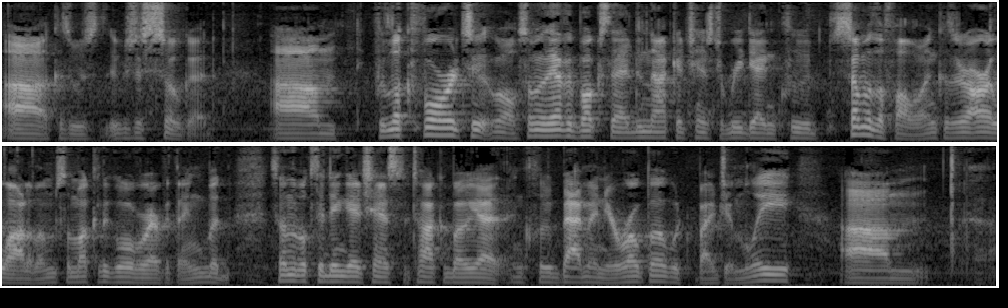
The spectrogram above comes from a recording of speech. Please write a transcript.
because uh, it was it was just so good. Um, if we look forward to, well, some of the other books that I did not get a chance to read yet include some of the following, because there are a lot of them, so I'm not going to go over everything, but some of the books I didn't get a chance to talk about yet include Batman Europa which, by Jim Lee, um, uh,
